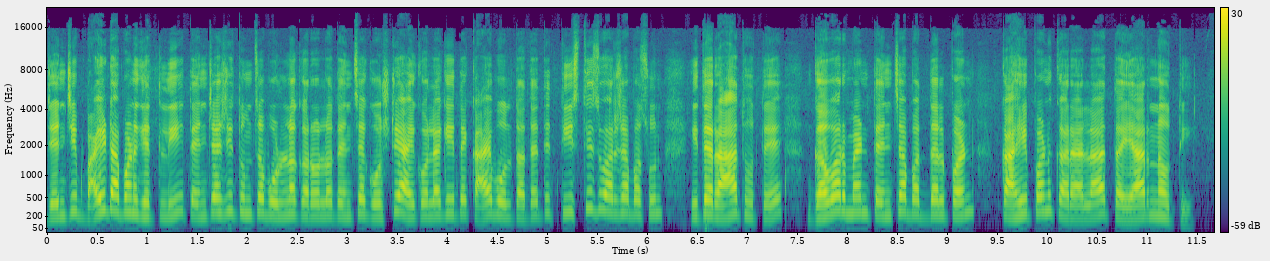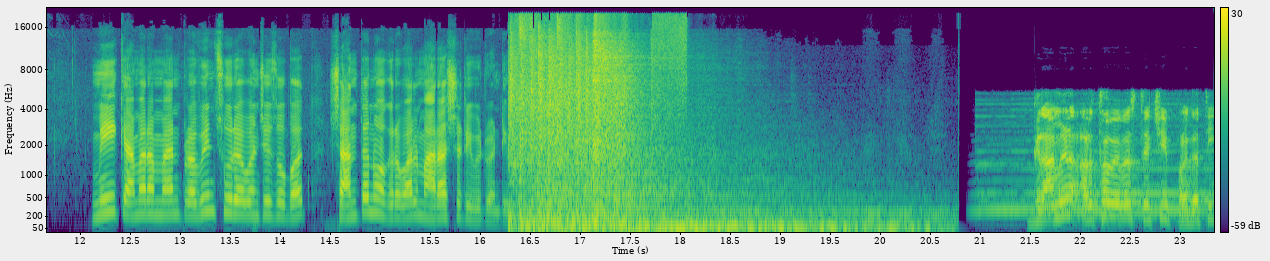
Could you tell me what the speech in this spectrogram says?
ज्यांची बाईट आपण घेतली त्यांच्याशी तुमचं बोलणं करवलं त्यांच्या गोष्टी ऐकवल्या की ते काय बोलतात आहे ते तीस तीस वर्षापासून इथे राहत होते. गव्हर्मेंट त्यांच्याबद्दल पण काही पण करायला तयार नव्हती. मी कॅमेरामॅन प्रवीण सूर्यवंशीसोबत Shantanu Agrawal Maharashtra T V twenty ग्रामीण अर्थव्यवस्थेची प्रगती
